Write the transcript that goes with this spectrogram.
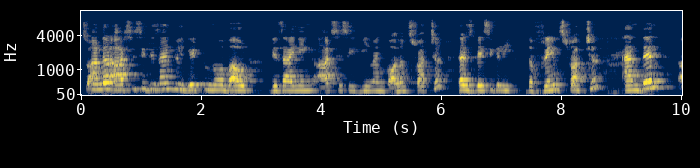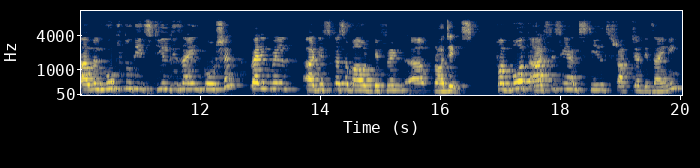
So under RCC design we'll get to know about designing RCC beam and column structure. That is basically the frame structure and then uh, we'll move to the steel design portion wherein we'll uh, discuss about different uh, projects for both RCC and steel structure designing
